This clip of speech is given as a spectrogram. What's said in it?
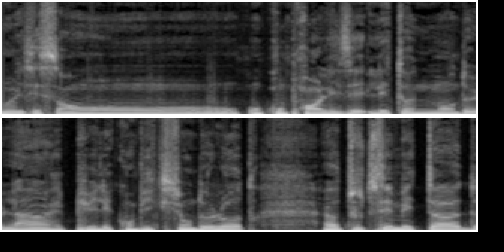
Oui, c'est ça. On, on comprend l'étonnement de l'un et puis les convictions de l'autre. Toutes ces méthodes,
